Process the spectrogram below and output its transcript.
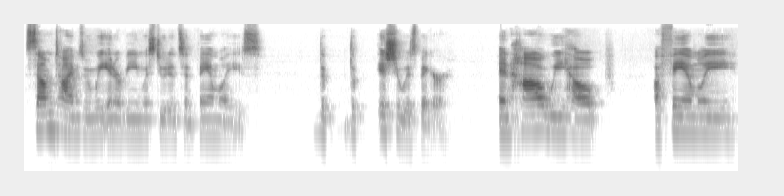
sometimes when we intervene with students and families, the the issue is bigger, and how we help a family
